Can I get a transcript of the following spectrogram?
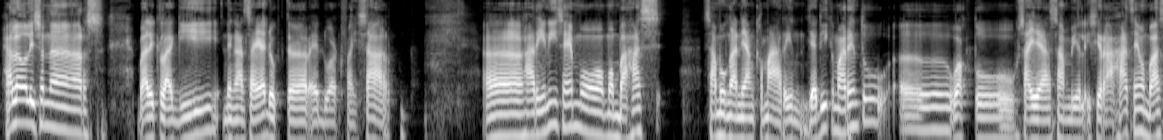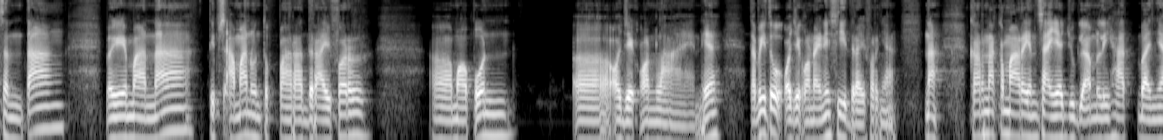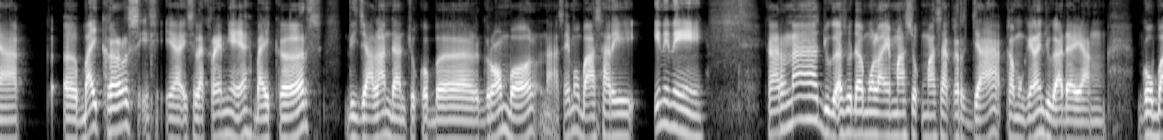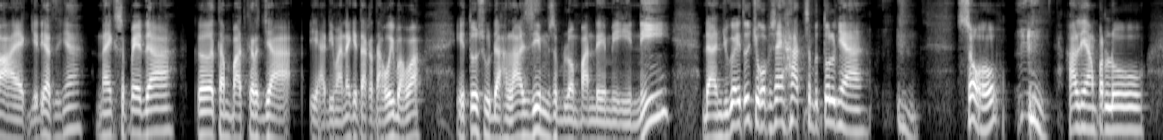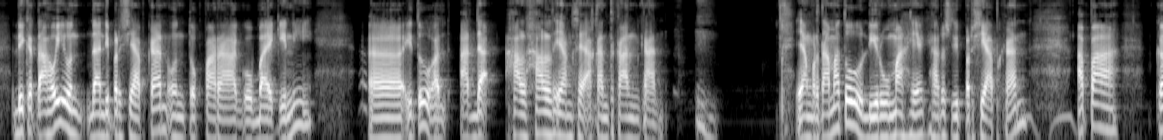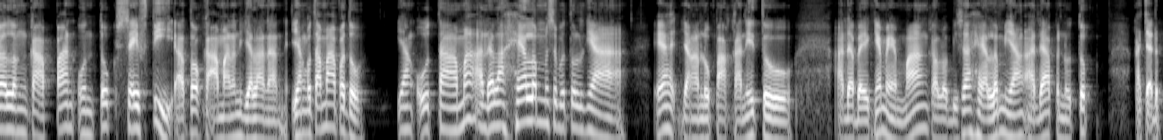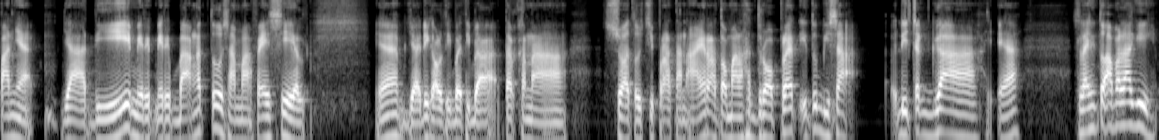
Halo listeners, balik lagi dengan saya Dr. Edward Faisal. Uh, hari ini saya mau membahas sambungan yang kemarin. Jadi kemarin tuh uh, waktu saya sambil istirahat, saya membahas tentang bagaimana tips aman untuk para driver uh, maupun uh, ojek online ya. Tapi itu ojek online ini sih drivernya. Nah, karena kemarin saya juga melihat banyak uh, bikers ya istilah kerennya ya, bikers di jalan dan cukup bergerombol. Nah, saya mau bahas hari ini nih. Karena juga sudah mulai masuk masa kerja, kemungkinan juga ada yang go bike. Jadi artinya naik sepeda ke tempat kerja. Ya, di mana kita ketahui bahwa itu sudah lazim sebelum pandemi ini dan juga itu cukup sehat sebetulnya. so, hal yang perlu diketahui dan dipersiapkan untuk para go bike ini uh, itu ada hal-hal yang saya akan tekankan. yang pertama tuh di rumah ya harus dipersiapkan apa kelengkapan untuk safety atau keamanan di jalanan. Yang utama apa tuh? Yang utama adalah helm sebetulnya. Ya, jangan lupakan itu. Ada baiknya memang kalau bisa helm yang ada penutup kaca depannya. Jadi mirip-mirip banget tuh sama face shield. Ya, jadi kalau tiba-tiba terkena suatu cipratan air atau malah droplet itu bisa dicegah ya. Selain itu apa lagi?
